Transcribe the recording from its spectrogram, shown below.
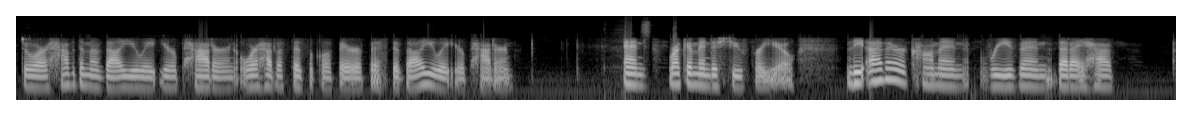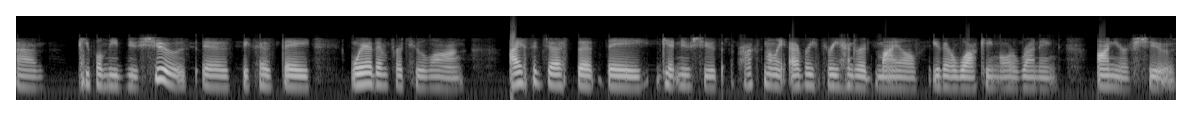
store, have them evaluate your pattern, or have a physical therapist evaluate your pattern and recommend a shoe for you. The other common reason that I have um, people need new shoes is because they wear them for too long. I suggest that they get new shoes approximately every 300 miles, either walking or running on your shoes.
